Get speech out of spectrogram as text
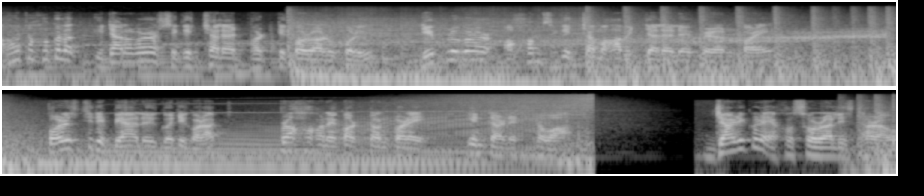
আহতসকলক ইটানগৰৰ চিকিৎসালয়ত ভৰ্তি কৰোৱাৰ উপৰিও ডিব্ৰুগড়ৰ অসম চিকিৎসা মহাবিদ্যালয়লৈ প্ৰেৰণ কৰে। পৰিস্থিতি বেয়ালৈ গতি কৰাত প্ৰশাসনে কৰ্তন কৰে ইণ্টাৰনেট সেৱা। জাৰি কৰে এশ চৌৰাল্লিছ ধাৰাও।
